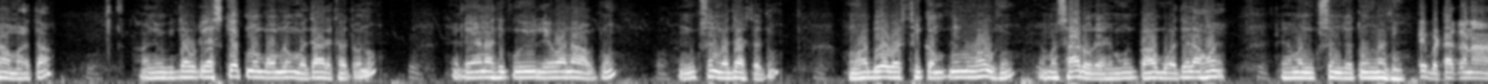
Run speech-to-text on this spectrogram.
ના મળતા. અને વિધાઉટ એસ્કેપનો પ્રોબ્લેમ વધારે થતો નો. એટલે એનાથી કોઈ લેવા ના આવતું. નુકસાન વધારે થતું. હું આ બે વર્ષથી કંપનીનું વાવું છું. એમાં સારું રહે. મૂળ ભાવ વધેલા હોય એટલે એમાં નુકસાન જતું નથી. એ બટાકાના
